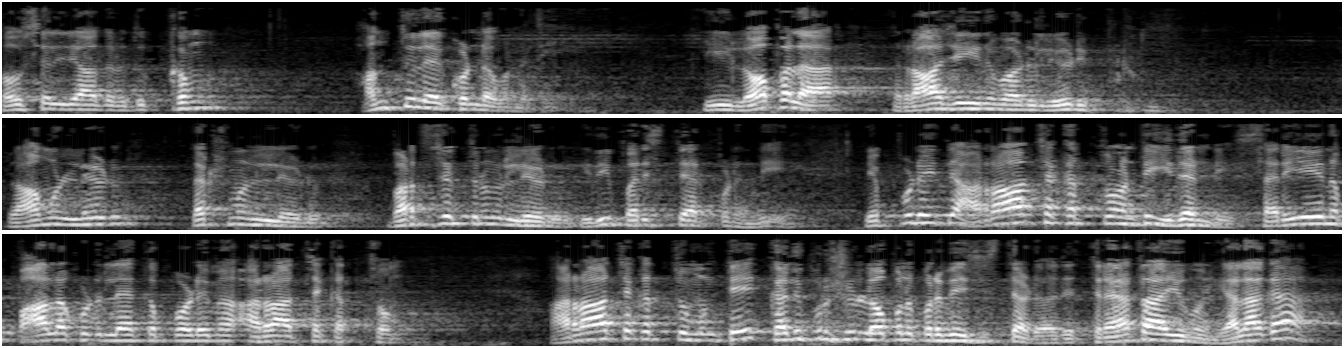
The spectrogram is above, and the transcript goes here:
కౌసల్యాదుల దుఃఖం అంతు లేకుండా ఉన్నది. ఈ లోపల రాజైన వాడు లేడు ఇప్పుడు. రాముడు లేడు లక్ష్మణుడు లేడు భరతశత్రువుడు లేడు. ఇది పరిస్థితి ఏర్పడింది. ఎప్పుడైతే అరాచకత్వం అంటే ఇదండి సరైన పాలకుడు లేకపోవడమే అరాచకత్వం. అరాచకత్వం ఉంటే కలిపురుషుడు లోపల ప్రవేశిస్తాడు. అది త్రేతాయుగం. ఎలాగా?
